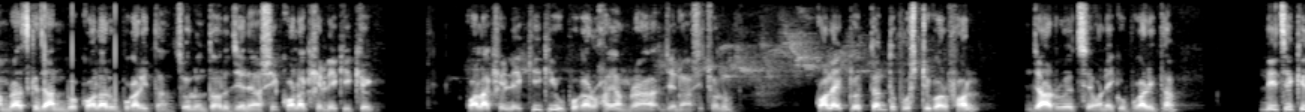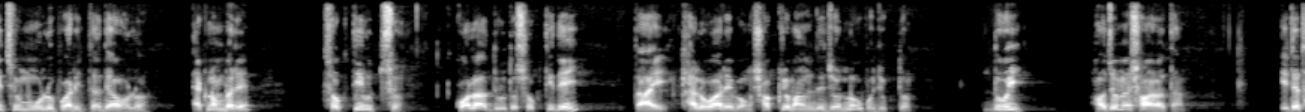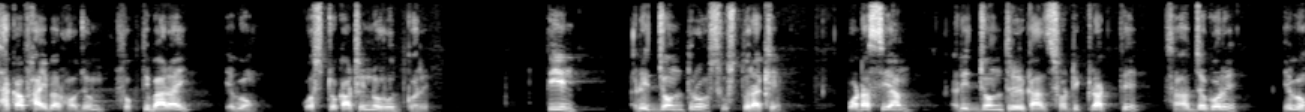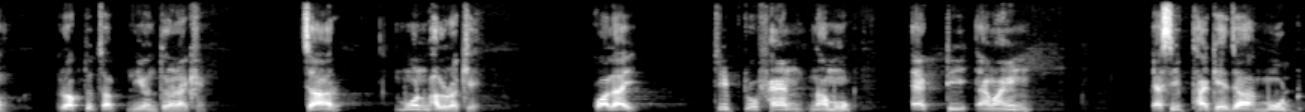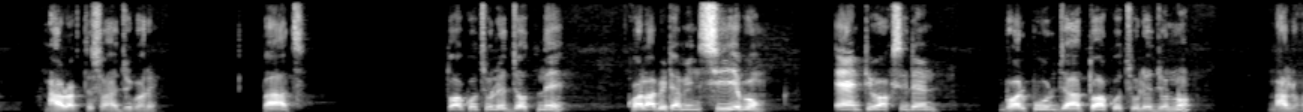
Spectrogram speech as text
আমরা আজকে জানব কলার উপকারিতা। চলুন তাহলে জেনে আসি কলা খেলে কী কলা খেলে কী কী উপকার হয় আমরা জেনে আসি, চলুন। কলা একটি অত্যন্ত পুষ্টিকর ফল, যার রয়েছে অনেক উপকারিতা। নিচে কিছু মূল উপকারিতা দেওয়া হলো। এক নম্বরে, শক্তির উৎস। কলা দ্রুত শক্তি দেয়, তাই খেলোয়াড় এবং সক্রিয় মানুষদের জন্য উপযুক্ত। দুই, হজমে সহায়তা। এতে থাকা ফাইবার হজম শক্তি বাড়ায় এবং কোষ্ঠকাঠিন্য রোধ করে। তিন, হৃদযন্ত্র সুস্থ রাখে। পটাশিয়াম হৃদযন্ত্রের কাজ সঠিক রাখতে সাহায্য করে এবং রক্তচাপ নিয়ন্ত্রণে রাখে। চার, মন ভালো রাখে। কলায় ট্রিপ্টোফ্যান নামক একটি অ্যামাইন অ্যাসিড থাকে যা মুড ভালো রাখতে সাহায্য করে। পাঁচ, ত্বক চুলের যত্নে কলা ভিটামিন সি এবং অ্যান্টিঅক্সিডেন্ট ভরপুর যা ত্বক ও চুলের জন্য ভালো।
